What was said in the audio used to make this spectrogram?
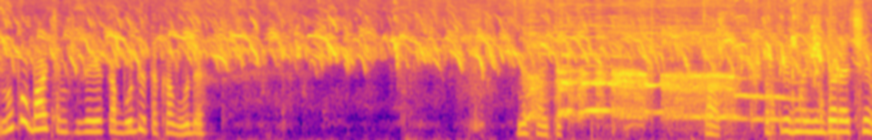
Ну, побачимо, вже яка буде, така буде. Нехай тут. Так, потрібно їм, до речі,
